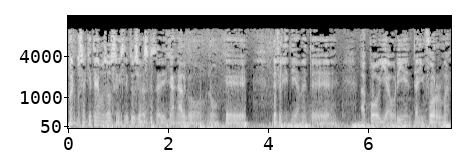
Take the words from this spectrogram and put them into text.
Bueno, pues aquí tenemos dos instituciones que se dedican a algo, ¿no? Que definitivamente apoya, orienta, informa,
